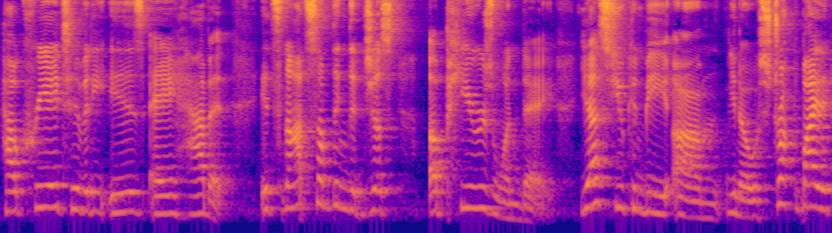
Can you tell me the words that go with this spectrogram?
how creativity is a habit. It's not something that just appears one day. Yes, you can be, um, you know, struck by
